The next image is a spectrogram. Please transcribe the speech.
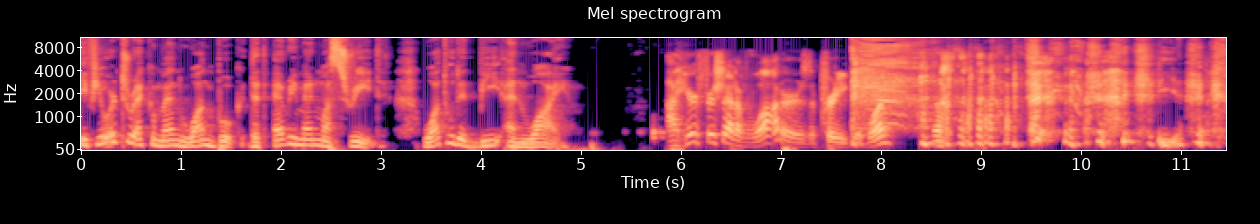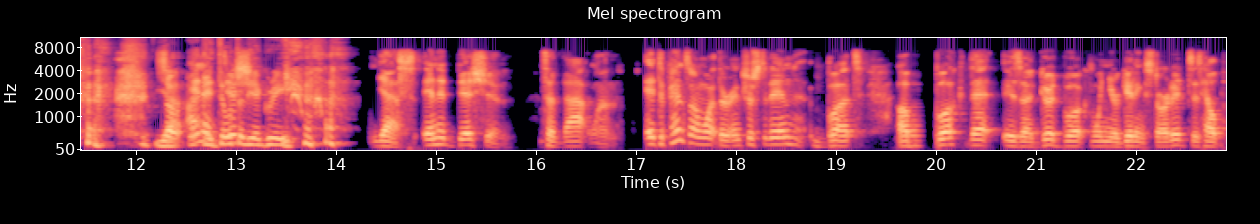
If you were to recommend one book that every man must read, what would it be and why? I hear fish out of water is a pretty good one. yeah, yeah I, I totally agree. yes. In addition to that one, it depends on what they're interested in, but a book that is a good book when you're getting started to help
